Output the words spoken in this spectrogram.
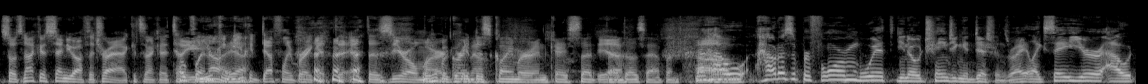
so it's not going to send you off the track. It's not going to tell Hopefully you. You not, can yeah. you can definitely break at at the zero we mark. have a great you know? disclaimer in case that, Yeah. that does happen. Um, how how does it perform with you know changing conditions? Right, like say you're out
